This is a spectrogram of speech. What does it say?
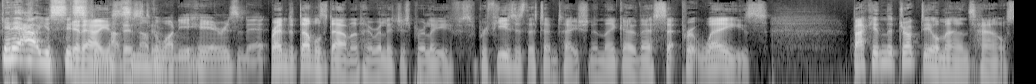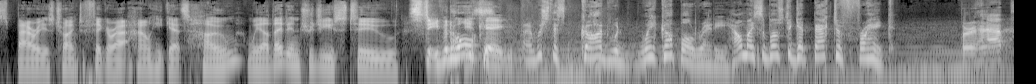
get it out of your system. out of your That's another one you hear, isn't it? Brenda doubles down on her religious beliefs, refuses the temptation, and they go their separate ways. Back in the drug deal man's house, Barry is trying to figure out how he gets home. We are then introduced to Stephen Hawking. I wish this god would wake up already. How am I supposed to get back to Frank? Perhaps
